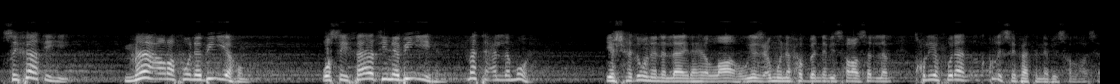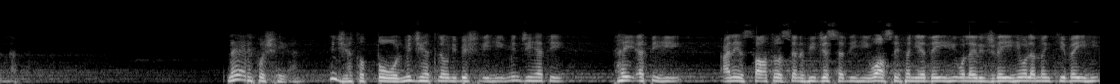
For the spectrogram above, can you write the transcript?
صفاته. ما عرفوا نبيهم وصفات نبيهم. ما تعلموها يشهدون أن لا إله إلا الله ويزعمون حب النبي صلى الله عليه وسلم. تقول يا فلان. لي صفات النبي صلى الله عليه وسلم. لا يعرف شيئا. من جهة الطول من جهة لون بشره من جهة هيئته عليه الصلاة والسلام في جسده واصفا يديه ولا رجليه ولا منكبيه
